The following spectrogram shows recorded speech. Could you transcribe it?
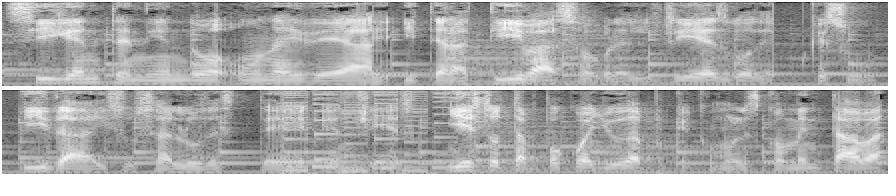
siguen teniendo una idea iterativa sobre el riesgo de que su vida y su salud esté en riesgo. Y esto tampoco ayuda porque como les comentaba,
